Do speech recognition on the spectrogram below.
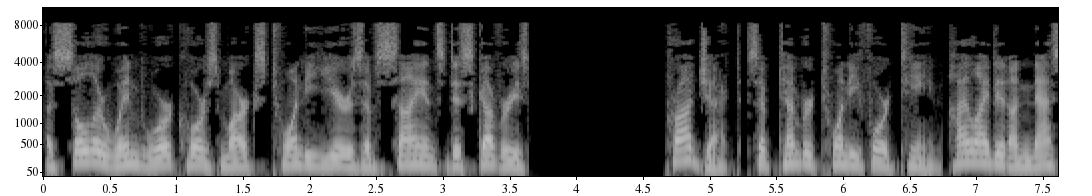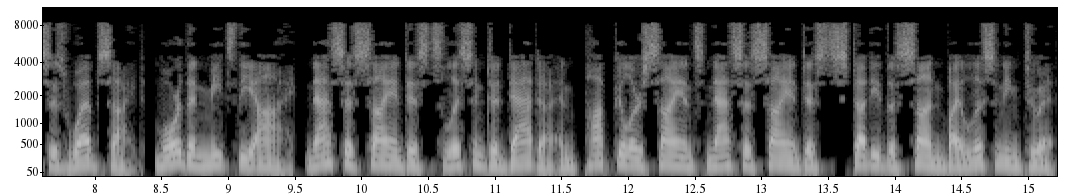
A solar wind workhorse marks 20 years of science discoveries. Project September 2014 highlighted on NASA's website, More Than Meets the Eye, NASA scientists listen to data and popular science NASA scientists study the Sun by listening to it.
